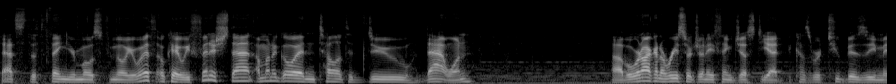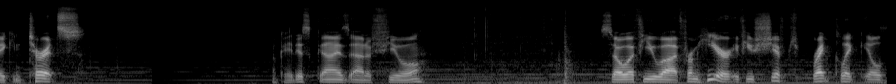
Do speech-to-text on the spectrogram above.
that's the thing you're most familiar with. Okay, we finished that. I'm to go ahead and tell it to do that one. Uh, but we're not to research anything just yet because we're too busy making turrets. Okay, this guy's out of fuel. So if you, uh, from here, if you shift right click, it'll,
